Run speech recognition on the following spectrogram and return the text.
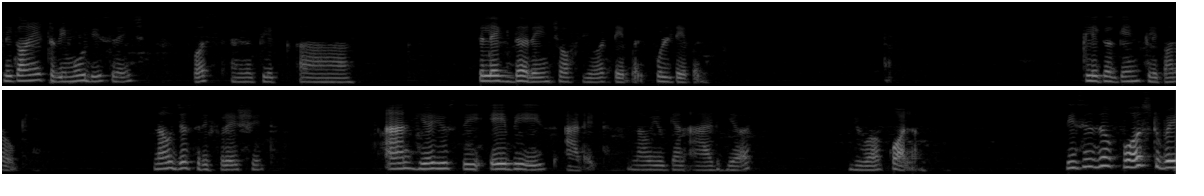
click on it to remove this range first and click uh, select the range of your table full table. Click again click on ok. Now just refresh it. And here you see AB is added. Now you can add here your column. This is the first way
